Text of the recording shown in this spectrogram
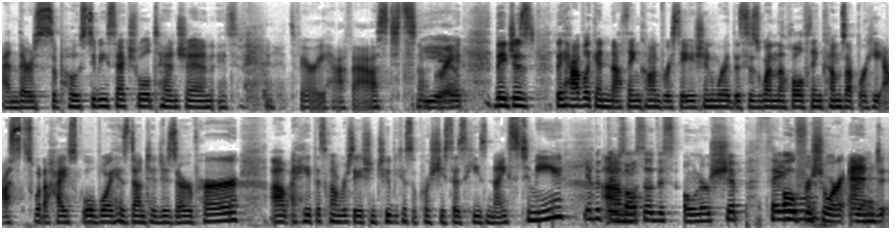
and there's supposed to be sexual tension. It's it's very half-assed. It's not Yeah. great. They just they have like a nothing conversation where this is when the whole thing comes up where he asks what a high school boy has done to deserve her. Um, I hate this conversation too because of course she says he's nice to me. yeah but there's Um, also this ownership thing Oh, for sure. And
